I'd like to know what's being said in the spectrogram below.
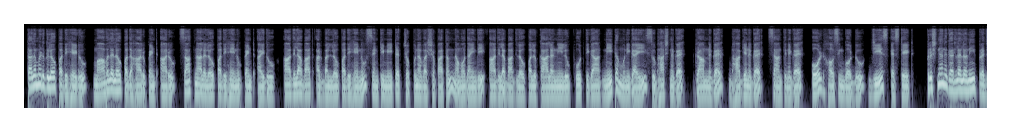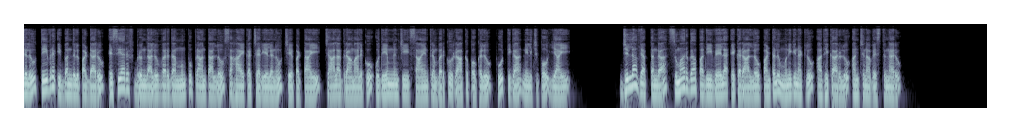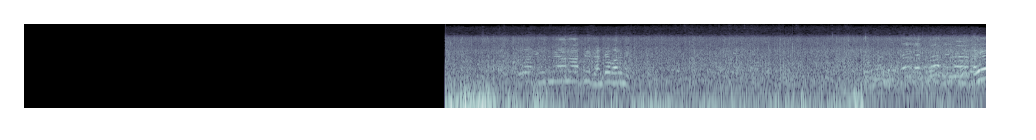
తలమడుగులో పదిహేడు మావలలో పదహారు పెంట్ ఆరు సాత్నాలలో పదిహేను పెంట్ ఐదు ఆదిలాబాద్ అర్బన్లో పదిహేను సెంటీమీటర్ చొప్పున వర్షపాతం నమోదైంది. ఆదిలాబాద్లో పలు కాలనీలు పూర్తిగా నీట మునిగాయి. Subhash Nagar Ramnagar Bhagyanagar Shantinagar old housing board GS estate కృష్ణనగర్లలోని ప్రజలు తీవ్ర ఇబ్బందులు పడ్డారు. ఎస్ఆర్ఎఫ్ బృందాలు వరద ముంపు ప్రాంతాల్లో సహాయక చర్యలను చేపట్టాయి. చాలా గ్రామాలకు ఉదయం నుంచి సాయంత్రం వరకు రాకపోకలు పూర్తిగా నిలిచిపోయాయి. జిల్లా వ్యాప్తంగా సుమారుగా పది వేల ఎకరాల్లో పంటలు మునిగినట్లు అధికారులు అంచనా వేస్తున్నారు. यहाँ अभी घंटे भर में अरे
